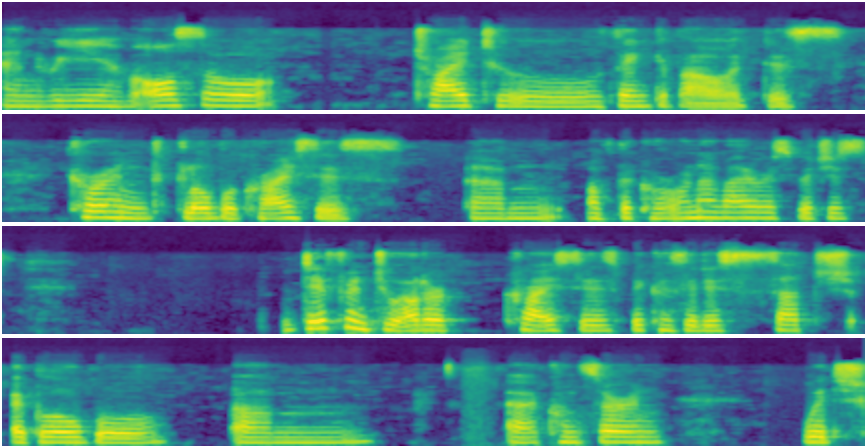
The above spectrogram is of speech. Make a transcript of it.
and we have also tried to think about this current global crisis um, of the coronavirus, which is different to other crises because it is such a global um, uh, concern, which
